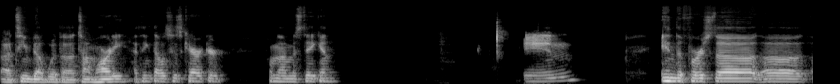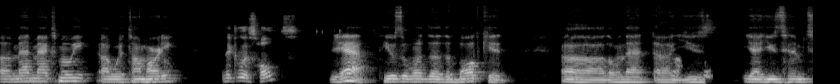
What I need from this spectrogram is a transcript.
uh, teamed up with uh, Tom Hardy. I think that was his character, if I'm not mistaken. In in the first uh, uh, uh Mad Max movie uh, with Tom Hardy. Nicholas Hoult. Yeah, he was the one the the bald kid, uh, the one that uh, oh. used yeah used him to,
